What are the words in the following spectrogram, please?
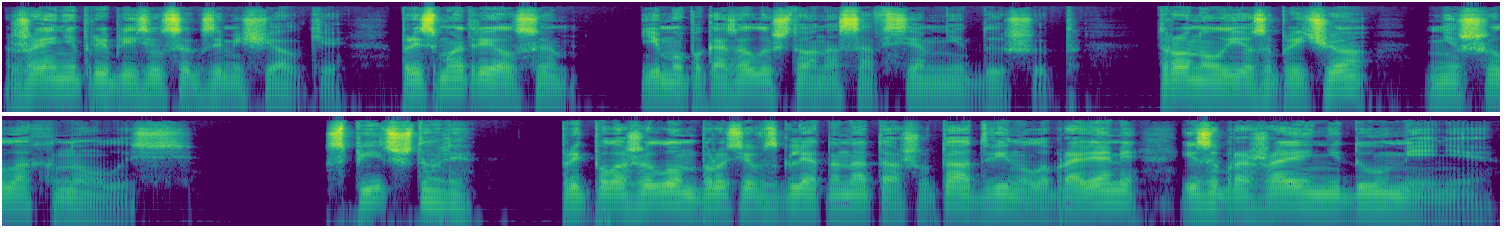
Женя приблизился к замещалке, присмотрелся. Ему показалось, что она совсем не дышит. Тронул ее за плечо, не шелохнулась. «Спит, что ли?» — предположил он, бросив взгляд на Наташу. Та двинула бровями, изображая недоумение.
